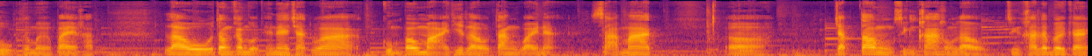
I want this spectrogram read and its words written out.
ถูกเสมอไปครับ เราต้องกำหนดให้แน่ชัดว่ากลุ่มเป้าหมายที่เราตั้งไว้เนี่ยสามารถจับต้องสินค้าของเราสินค้าและบริการ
